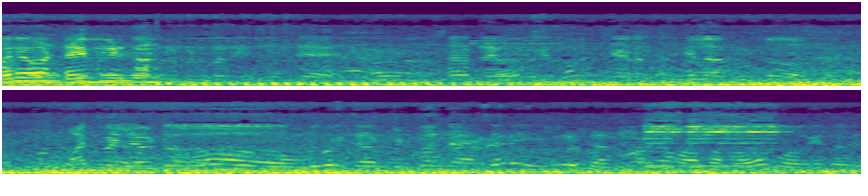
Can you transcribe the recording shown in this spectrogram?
ಬರೀ ಒಂದು ಟೈಮ್ ಹಿಡ್ಕೊಂಡು ಸರ್ ಡ್ರೈವರ್ ಆಗ್ಬಿಟ್ಟು ಆದ್ಮೇಲೆ ಹುಡುಗರು ಬಿಟ್ಟು ಬಂದೆ. ಸರ್ ಇಲ್ಲಿ ಟರ್ನ್ ಮಾಡ್ಕೊಂಡು ವಾಪಸ್ ಹೋಗಿದ್ದಾರೆ.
